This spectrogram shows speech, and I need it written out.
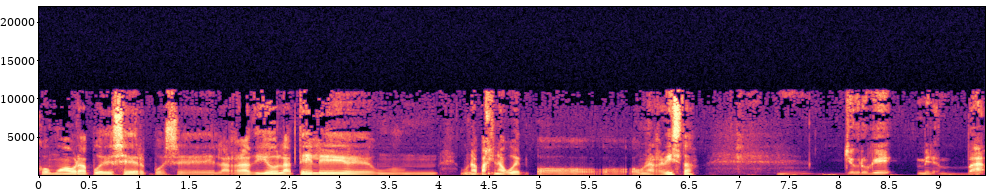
como ahora puede ser pues eh, la radio, la tele, una página web o, una revista? Mm, yo creo que Mira, va,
